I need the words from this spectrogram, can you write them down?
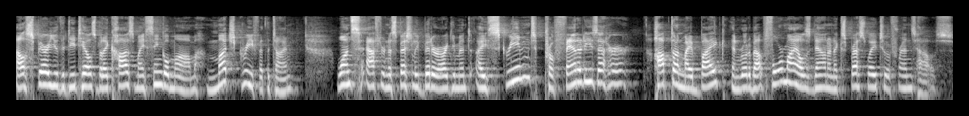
I'll spare you the details, but I caused my single mom much grief at the time. Once, after an especially bitter argument, I screamed profanities at her hopped on my bike, and rode about four miles down an expressway to a friend's house.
